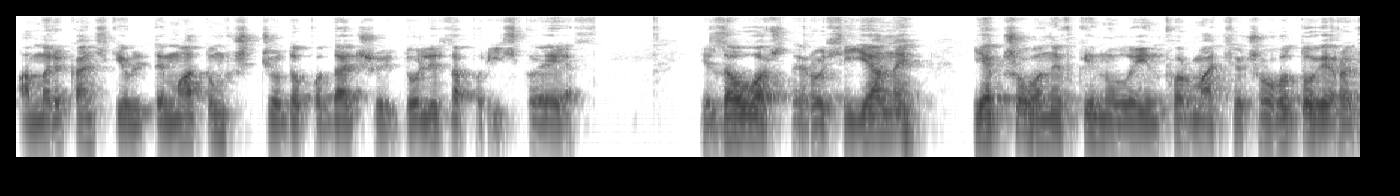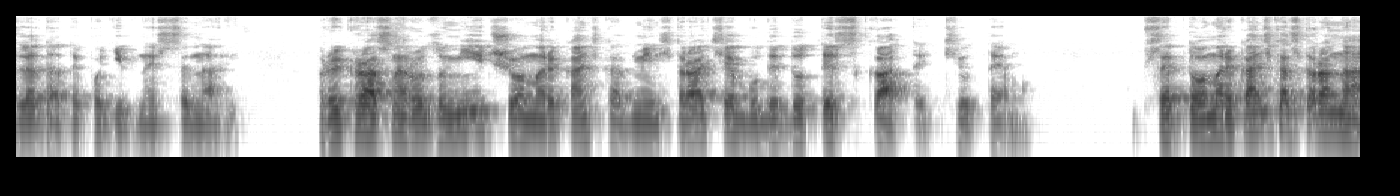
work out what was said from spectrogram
американський ультиматум щодо подальшої долі Запорізької АЕС. І зауважте, росіяни, якщо вони вкинули інформацію, що готові розглядати подібний сценарій, прекрасно розуміють, що американська адміністрація буде дотискати цю тему. Себто американська сторона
